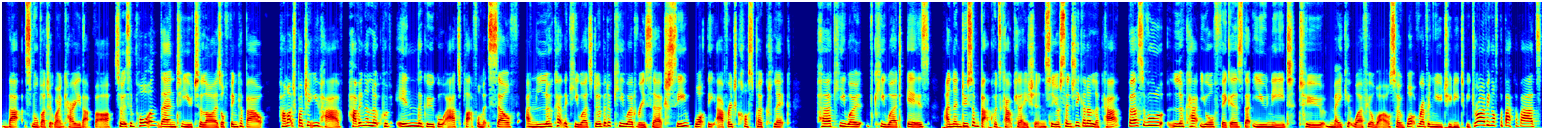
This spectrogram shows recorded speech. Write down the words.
that small budget won't carry you that far. So it's important then to utilize or think about how much budget you have, having a look within the Google Ads platform itself and look at the keywords, do a bit of keyword research, see what the average cost per click per keyword keyword is and then do some backwards calculations. So you're essentially going to look at, first of all, look at your figures that you need to make it worth your while. So what revenue do you need to be driving off the back of ads?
